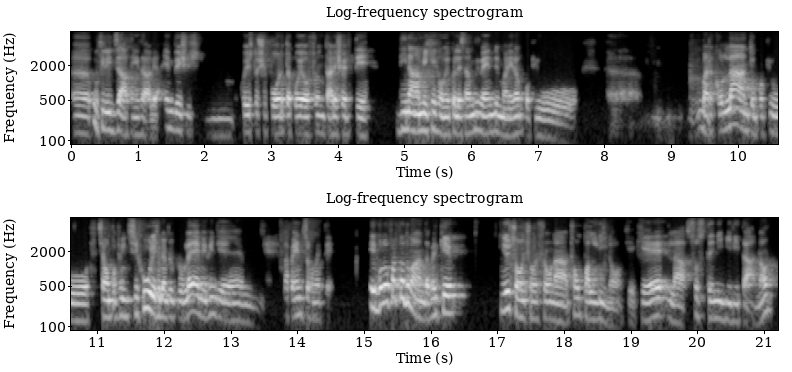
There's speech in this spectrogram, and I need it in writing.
eh, utilizzati in Italia e invece questo ci porta poi a affrontare certe dinamiche come quelle che stiamo vivendo in maniera un po' più eh, barcollante, un po' più, siamo un po' più insicuri, abbiamo più problemi, quindi eh, la penso come te. E volevo farti una domanda perché io ho un pallino che, che, è la sostenibilità, no?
